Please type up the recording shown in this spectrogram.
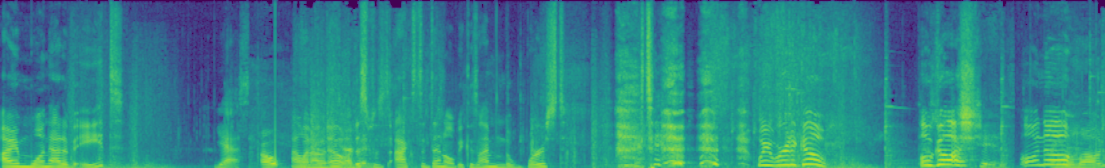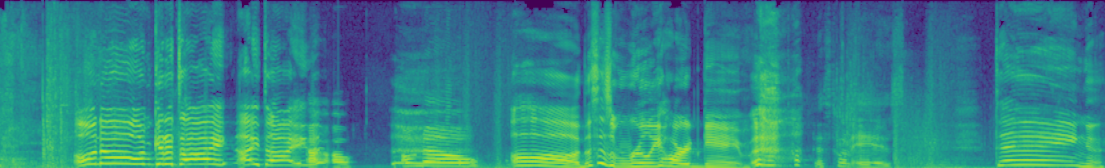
I'm one out of eight. Yes. Oh, I one don't out even of know. This was accidental because I'm the worst. Wait, where'd it go? Oh gosh. witches. Oh Are you no. alone? Oh no. I'm gonna die. I died. Uh oh. Oh no. Oh, this is a really hard game. This one is. Dang.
